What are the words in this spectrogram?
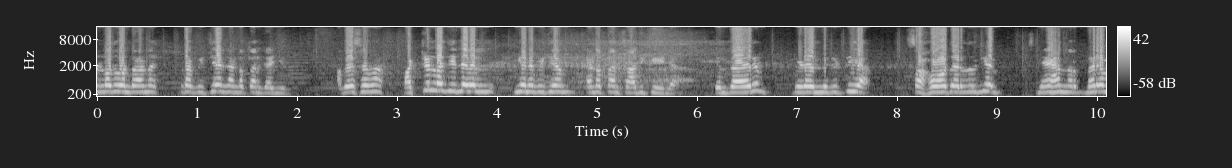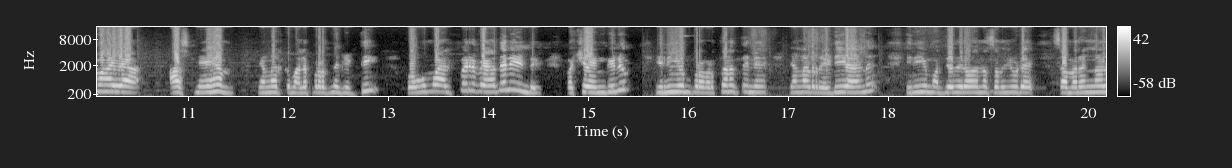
ഉള്ളത് കൊണ്ടാണ് ഇവിടെ വിജയം കണ്ടെത്താൻ കഴിഞ്ഞത്. അതേസമയം മറ്റുള്ള ജില്ലകളിൽ ഇങ്ങനെ വിജയം കണ്ടെത്താൻ സാധിക്കുകയില്ല. എന്തായാലും ഇവിടെ നിന്ന് കിട്ടിയ സഹോദരതുല്യം സ്നേഹനിർഭരമായ ആ സ്നേഹം ഞങ്ങൾക്ക് മലപ്പുറത്ത് നിന്ന് കിട്ടി. പോകുമ്പോൾ അല്പൊരു വേദനയുണ്ട്. പക്ഷെ എങ്കിലും ഇനിയും പ്രവർത്തനത്തിന് ഞങ്ങൾ റെഡിയാണ് ഇനിയും മദ്യനിരോധന സമിതിയുടെ സമരങ്ങൾ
